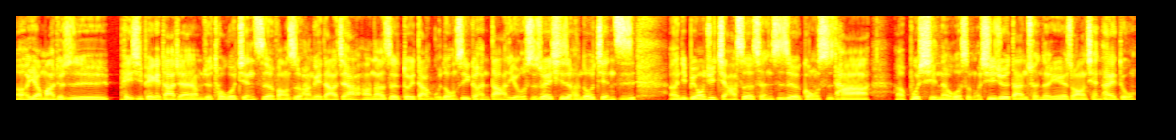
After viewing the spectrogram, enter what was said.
呃，要么就是配息配给大家，要么就透过减资的方式还给大家。哈，那这对大股东是一个很大的优势。所以其实很多减资呃，你不用去假设成是这个公司它啊不行了或什么，其实就是单纯的因为手钱太多。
